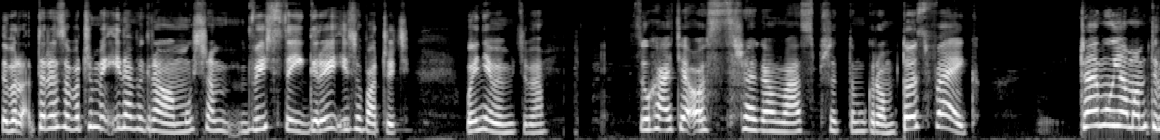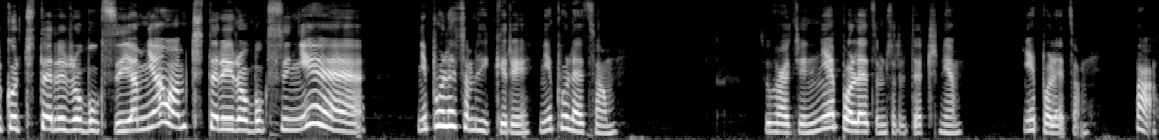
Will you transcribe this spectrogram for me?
Dobra, teraz zobaczymy ile wygrałam. Muszę wyjść z tej gry i zobaczyć. Bo ja nie wiem, co. Słuchajcie, ostrzegam was przed tą grą. To jest fake! Czemu ja mam tylko cztery robuxy? Ja miałam cztery robuxy. Nie! Nie polecam tej gry. Nie polecam. Słuchajcie, nie polecam serdecznie. Nie polecam. Pa.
